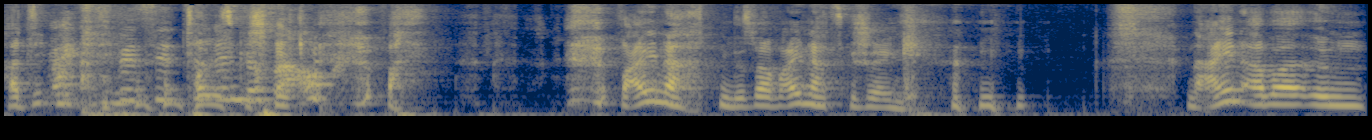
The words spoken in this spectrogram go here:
hat die ein tolles Geschenk. Weihnachten, das war Weihnachtsgeschenk. Nein, aber ähm,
